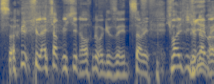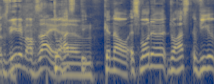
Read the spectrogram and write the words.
Sorry, vielleicht habe ich ihn auch nur gesehen. Sorry, ich wollte dich nicht Wie dem, unterbrechen. wie dem auch sei. Du hast, ähm, genau, es wurde, du hast, wie,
